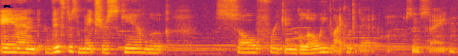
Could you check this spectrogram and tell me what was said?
and this just makes your skin look so freaking glowy. Like look at that. It's insane.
